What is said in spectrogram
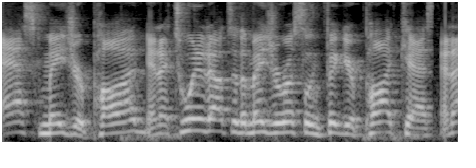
AskMajorPod and I tweeted out to the Major Wrestling Figure podcast, and I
